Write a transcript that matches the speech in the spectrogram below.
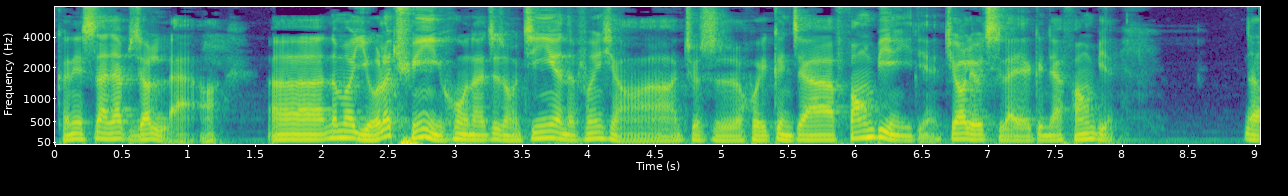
肯定是大家比较懒啊。呃，那么有了群以后呢，这种经验的分享啊，就是会更加方便一点，交流起来也更加方便。那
